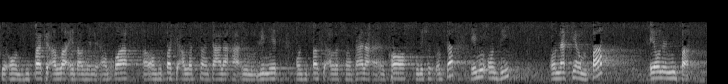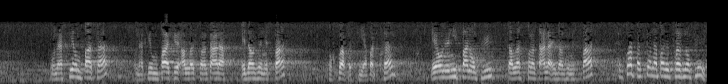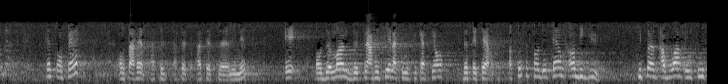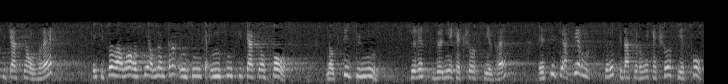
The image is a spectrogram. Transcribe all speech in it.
qu'on ne dit pas que Allah est dans un endroit, on ne dit pas que Allah a une limite, on ne dit pas que Allah a un corps ou des choses comme ça, et nous on dit, on n'affirme pas et on ne nie pas. On n'affirme pas ça, on n'affirme pas que Allah est dans un espace, pourquoi? Parce qu'il n'y a pas de preuve, et on ne nie pas non plus qu'Allah est dans un espace, pourquoi Parce qu'on n'a pas de preuve non plus. Qu'est-ce qu'on fait On s'arrête à cette, euh, limite et on demande de clarifier la signification de ces termes. Parce que ce sont des termes ambigus qui peuvent avoir une signification vraie et qui peuvent avoir aussi en même temps une, signification fausse. Donc si tu nies, tu risques de nier quelque chose qui est vrai, et si tu affirmes, tu risques d'affirmer quelque chose qui est faux.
